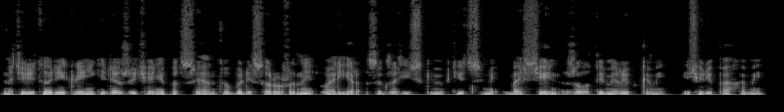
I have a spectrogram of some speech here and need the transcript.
На территории клиники для развлечения пациентов были сооружены вольер с экзотическими птицами, бассейн с золотыми рыбками и черепахами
